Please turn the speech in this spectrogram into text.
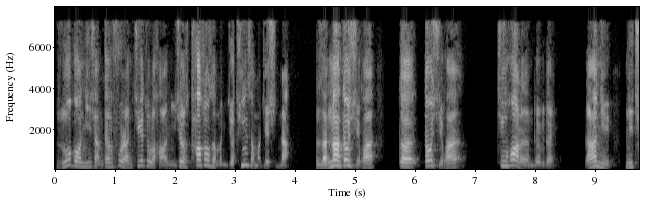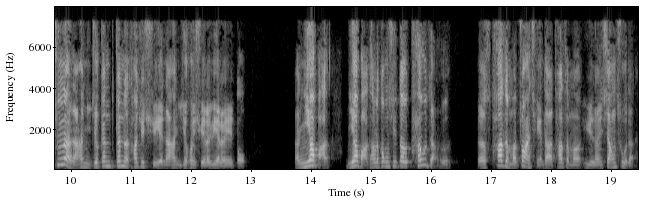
如果你想跟富人接触的好，你就他说什么你就听什么就行了。人呢都喜欢的都喜欢听话的人，对不对？然后你。你听了，然后你就跟跟着他去学，然后你就会学的越来越多。啊，你要把你要把他的东西都偷走，呃，他怎么赚钱的，他怎么与人相处的，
